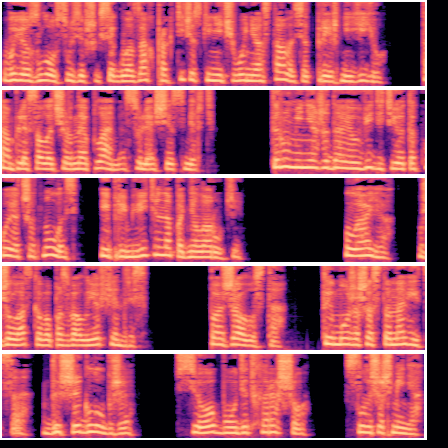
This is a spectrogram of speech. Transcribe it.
В ее зло сузившихся глазах практически ничего не осталось от прежней ее. Там плясало черное пламя, сулящее смерть. Теруми, не ожидая увидеть ее такой, отшатнулась и примирительно подняла руки. «Лая», — уже ласково позвал ее Фенрис, Пожалуйста, ты можешь остановиться, дыши глубже. Все будет хорошо. Слышишь меня?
